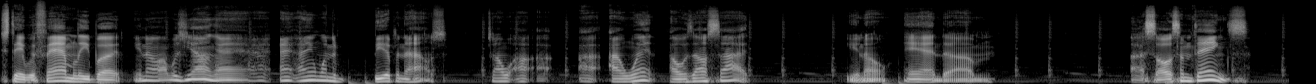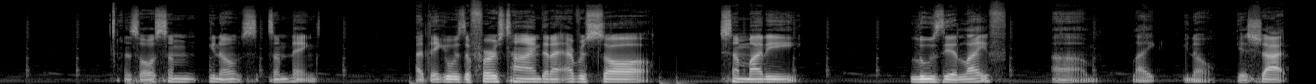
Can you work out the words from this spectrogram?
stay with family, but you know I was young. I I, I didn't want to be up in the house, so I, I I went. I was outside. You know, and um, I saw some things. I saw some, you know, some things. I think it was the first time that I ever saw somebody lose their life, um, like you know, get shot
